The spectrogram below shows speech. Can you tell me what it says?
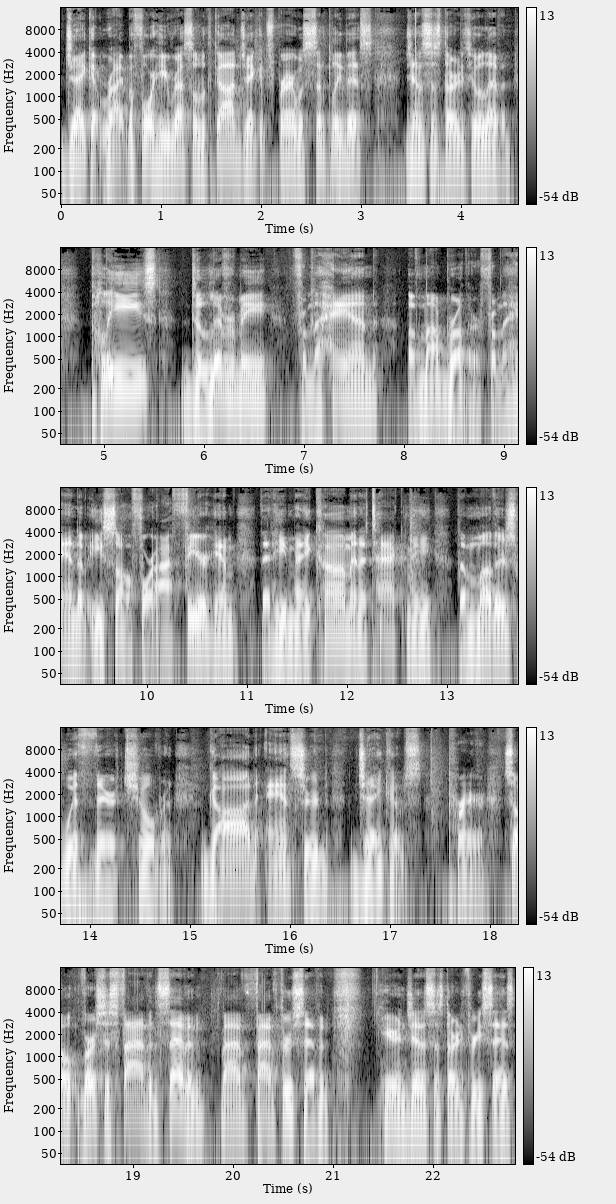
Jacob, right before he wrestled with God, Jacob's prayer was simply this Genesis 32 11. Please deliver me from the hand of my brother, from the hand of Esau, for I fear him that he may come and attack me, the mothers with their children. God answered Jacob's prayer. So verses 5 and 7, 5, 5 through 7, here in Genesis 33 says,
